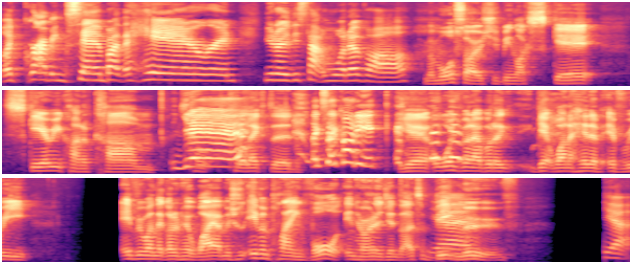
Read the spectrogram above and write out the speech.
like grabbing Sam by the hair and you know this, that, and whatever. But more so, she's been like scared, scary, kind of calm, Yeah. collected. Like psychotic. Yeah, always been able to get one ahead of every everyone that got in her way. I mean, she was even playing Vought in her own agenda. That's a Yeah. big move. Yeah.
